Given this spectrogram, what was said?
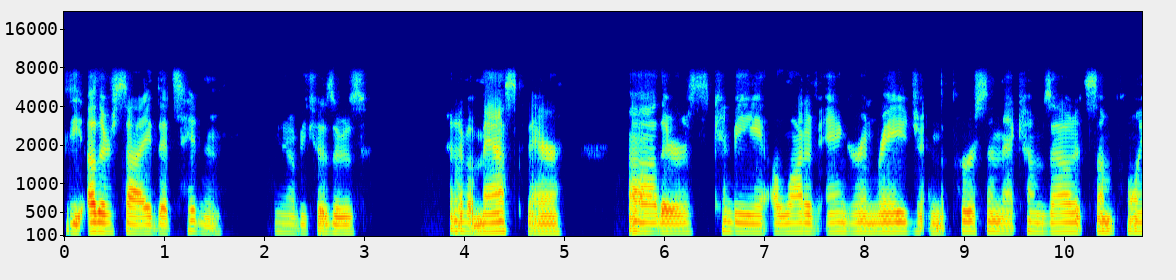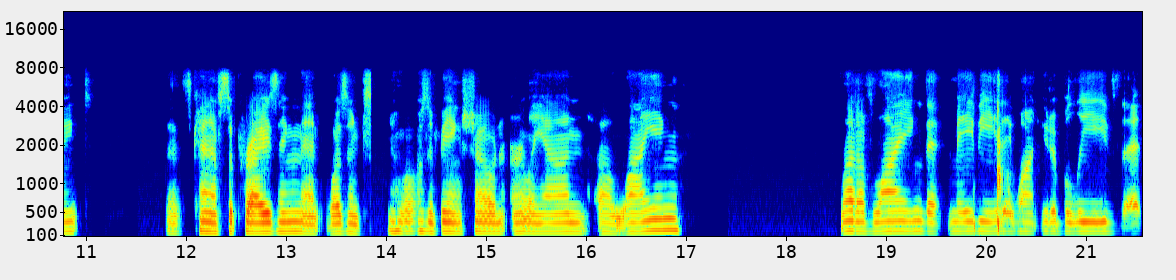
the other side that's hidden you know because there's kind of a mask there uh, there's can be a lot of anger and rage in the person that comes out at some point. That's kind of surprising. That wasn't wasn't being shown early on. Uh, lying, a lot of lying that maybe they want you to believe that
